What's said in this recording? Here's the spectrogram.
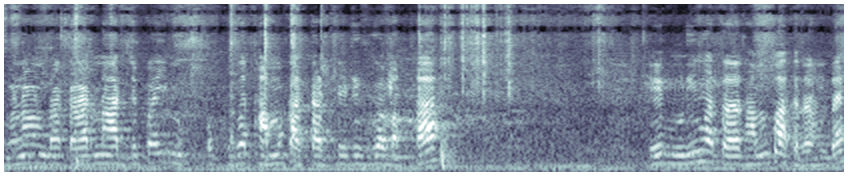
ਬਣਾਉਣ ਦਾ ਕਾਰਨ ਅੱਜ ਭਾਈ ਪੱਕੂਗਾ ਥੰਮ ਕੱਟ ਕੇ ਦੇਖੂਗਾ ਮੱਥਾ। ਇਹ ਬੁੜੀ ਮਾਤਾ ਦਾ ਥੰਮ ਪੱਕਦਾ ਹੁੰਦਾ।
